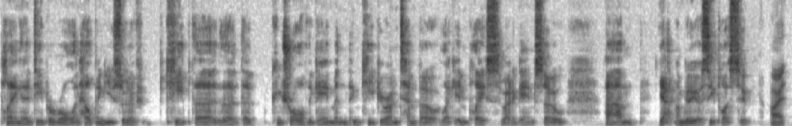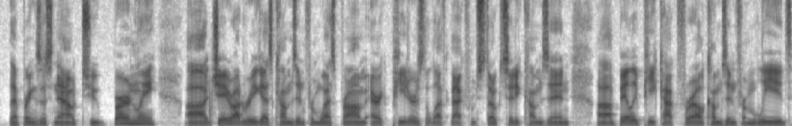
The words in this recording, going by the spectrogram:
playing in a deeper role and helping you sort of keep the, the, the control of the game and, and, keep your own tempo like in place throughout a game. So, um, yeah, I'm going to go C plus two. All right, that brings us now to Burnley. Uh, Jay Rodriguez comes in from West Brom. Erik Pieters, the left back from Stoke City, comes in. Uh, Bailey Peacock Farrell comes in from Leeds.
